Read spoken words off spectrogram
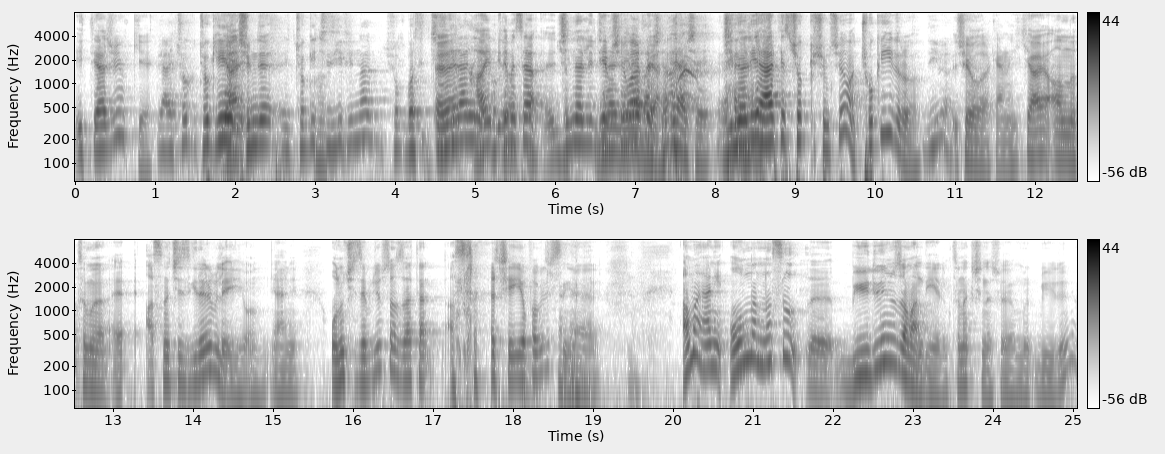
ihtiyacın yok ki. Yani çok çok iyi. Yani- Şimdi çok iyi çizgi filmler çok basit çizgilerle Evet, hayır bir de mesela hatta. e, Cin Ali diye bir şey vardı ya. her şey. Cin Ali'yi herkes çok küçümsüyor ama çok iyidir o. Değil mi? Şey olarak yani hikaye anlatımı e, aslında çizgileri bile iyi onun. Yani onu çizebiliyorsan zaten aslında her şeyi yapabilirsin yani. Ama yani onunla nasıl e, büyüdüğün zaman diyelim tırnak içinde söylüyorum büyüdüğünü.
